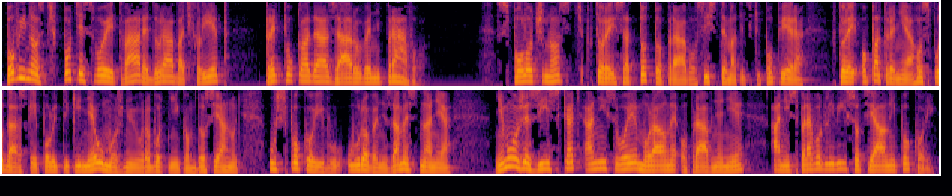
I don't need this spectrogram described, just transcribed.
Povinnosť v pote svojej tváre dorábať chlieb predpokladá zároveň právo. Spoločnosť, v ktorej sa toto právo systematicky popiera, v ktorej opatrenia hospodárskej politiky neumožňujú robotníkom dosiahnuť uspokojivú úroveň zamestnania, nemôže získať ani svoje morálne oprávnenie, ani spravodlivý sociálny pokoj.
